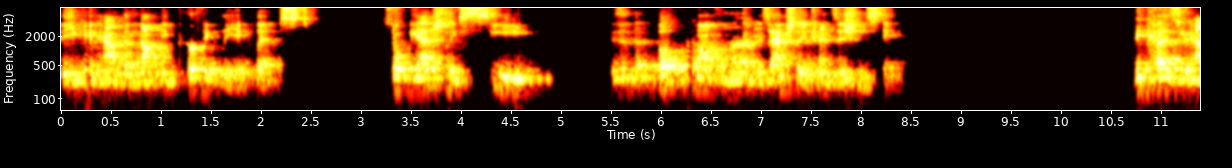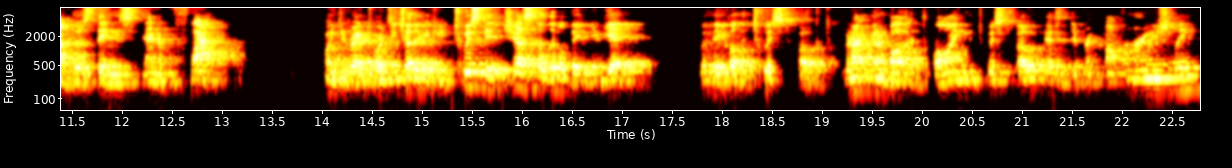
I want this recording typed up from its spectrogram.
that you can have them not be perfectly eclipsed. So what we actually see is that the boat conformer is actually a transition state. Because you have those things and a flat pointed right towards each other, if you twist it just a little bit, you get what they call the twist boat. We're not going to bother drawing the twist boat as a different conformer usually.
